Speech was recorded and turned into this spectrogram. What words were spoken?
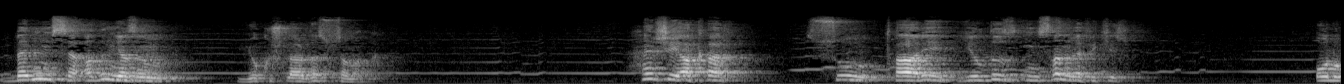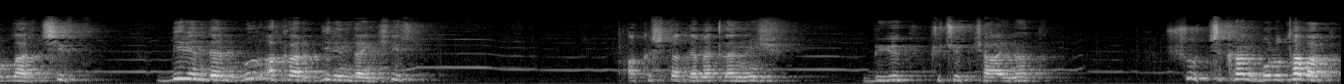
Benimse alın yazım yokuşlarda susamak. Her şey akar. Su, tarih, yıldız, insan ve fikir. Oluklar çift. Birinden nur akar, birinden kir. Akışta demetlenmiş büyük küçük kainat. Şu çıkan buluta bak,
